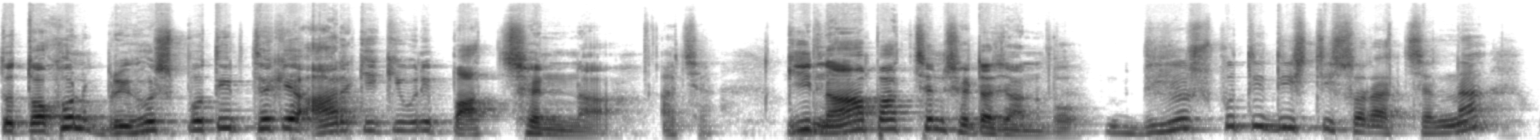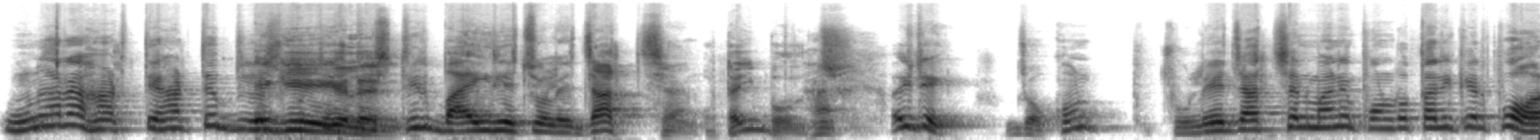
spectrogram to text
তো তখন বৃহস্পতির থেকে আর কি কি উনি পাচ্ছেন না। আচ্ছা কি না পাচ্ছেন সেটা জানব। বৃহস্পতি দৃষ্টি সরাচ্ছেন না উনারা হাঁটতে হাঁটতে বৃহস্পতি দৃষ্টির বাইরে চলে যাচ্ছেন। ওটাই হ্যাঁ বলছি ওইটাই যখন চলে যাচ্ছেন মানে পনেরো তারিখের পর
